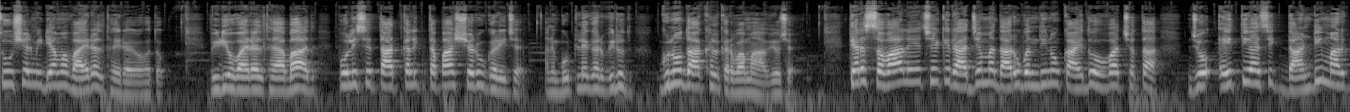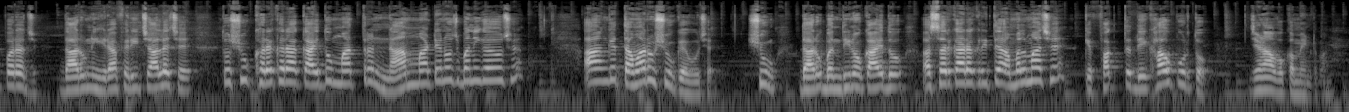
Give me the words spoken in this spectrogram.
સોશિયલ મીડિયામાં વાયરલ થઈ રહ્યો હતો. વીડિયો વાયરલ થયા બાદ પોલીસે તાત્કાલિક તપાસ શરૂ કરી છે અને બુટલેગર વિરુદ્ધ ગુનો દાખલ કરવામાં આવ્યો છે. ત્યારે સવાલ એ છે કે રાજ્યમાં દારૂબંધીનો કાયદો હોવા છતાં જો ઐતિહાસિક દાંડી માર્ગ પર જ દારૂની હેરાફેરી ચાલે છે, તો શું ખરેખર આ કાયદો માત્ર નામ માટેનો જ બની ગયો છે? આ અંગે તમારું શું કહેવું છે? શું દારૂબંધીનો કાયદો અસરકારક રીતે અમલમાં છે કે ફક્ત દેખાવ પૂરતો? જણાવો કમેન્ટમાં.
